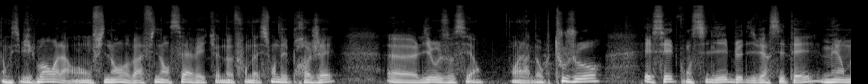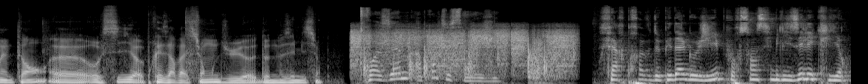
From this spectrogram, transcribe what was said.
Donc typiquement, on va financer avec notre fondation des projets liés aux océans. Voilà, donc toujours essayer de concilier biodiversité, mais en même temps aussi préservation du, de nos émissions. Troisième apprentissage faire preuve de pédagogie pour sensibiliser les clients.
